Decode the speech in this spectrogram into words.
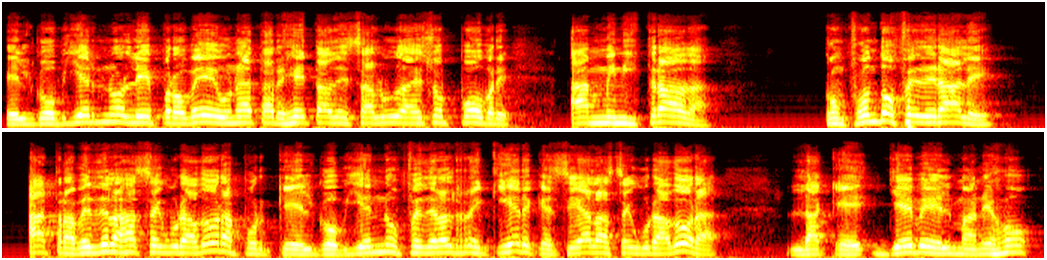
el gobierno le provee una tarjeta de salud a esos pobres administrada con fondos federales a través de las aseguradoras, porque el gobierno federal requiere que sea la aseguradora la que lleve el manejo,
